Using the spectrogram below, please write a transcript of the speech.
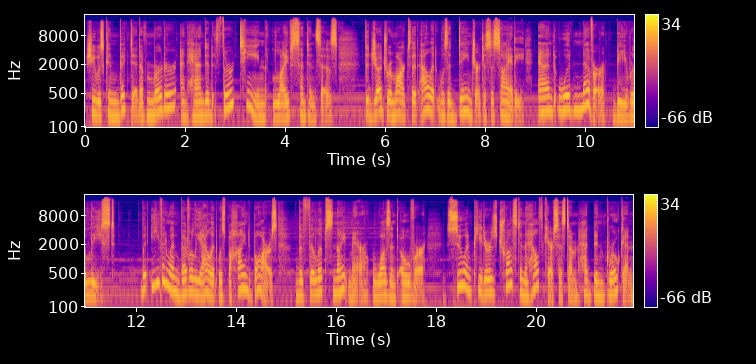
She was convicted of murder and handed 13 life sentences. The judge remarked that Allitt was a danger to society and would never be released. But even when Beverley Allitt was behind bars, the Phillips nightmare wasn't over. Sue and Peter's trust in the healthcare system had been broken,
